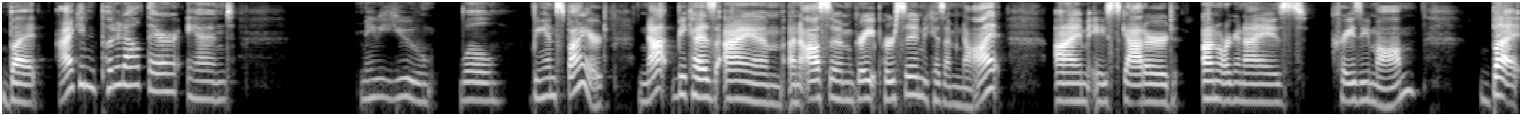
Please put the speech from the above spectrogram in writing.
but I can put it out there and maybe you will be inspired. Not because I am an awesome, great person, because I'm not. I'm a scattered, unorganized, crazy mom but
